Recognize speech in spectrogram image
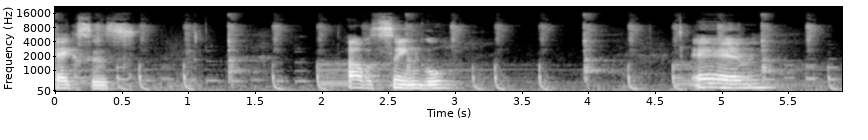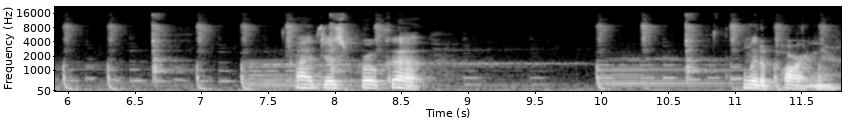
exes. I was single. And I just broke up with a partner.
